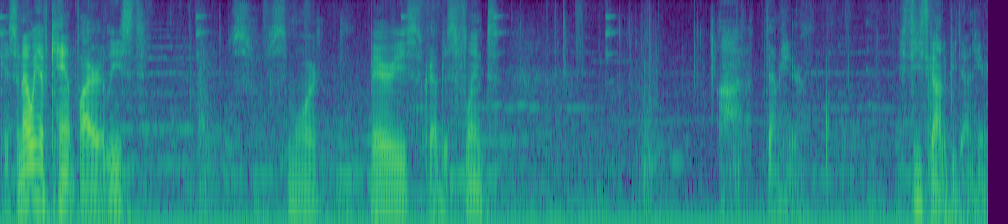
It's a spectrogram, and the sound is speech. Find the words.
Okay, so now we have campfire at least. S some more berries. Grab this flint. Ah, down here. he's got to be down here.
